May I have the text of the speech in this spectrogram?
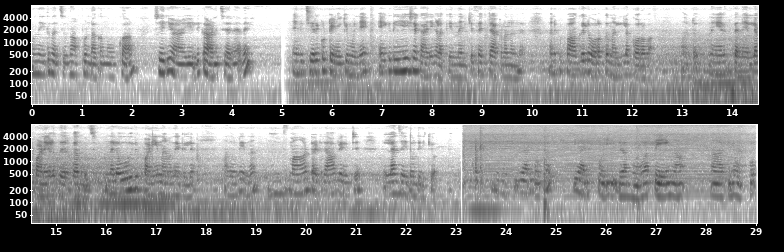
ഒന്ന് ഇത് വെച്ചൊന്ന് അപ്പം ഉണ്ടാക്കാൻ നോക്കുക. ശരിയായി കാണിച്ചു തരാവേ. എന്റെ ചെറിക്കുട്ടി എനിക്ക് മുന്നേ ഏകദേശ കാര്യങ്ങളൊക്കെ ഇന്ന് എനിക്ക് സെറ്റാക്കണം എന്നുണ്ട് അവനിപ്പോൾ പകൽ ഉറക്ക് നല്ല കുറവാണ് എന്നിട്ട് നേരത്തെ തന്നെ എല്ലാ പണികളും തീർക്കാമെന്ന് വെച്ചു. ഇന്നലെ ഒരു പണിയും നടന്നിട്ടില്ല. അതുകൊണ്ട് ഇന്ന് സ്മാർട്ടായിട്ട് രാവിലെ എണീറ്റ് എല്ലാം ചെയ്തുകൊണ്ടിരിക്കുക മിക്സിക്കാരിലോട്ട് ഈ അരിപ്പൊടി ഇടാൻ പോവുക തേങ്ങ പിന്നെ ഉപ്പും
